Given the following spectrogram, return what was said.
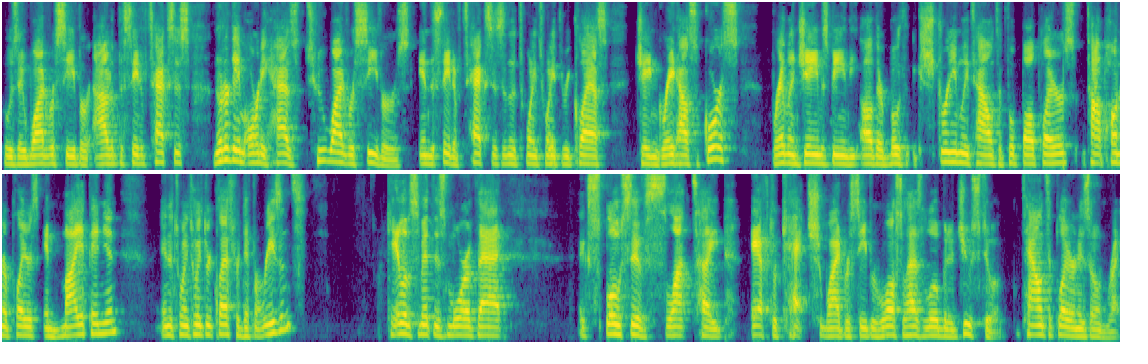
who is a wide receiver out of the state of Texas. Notre Dame already has two wide receivers in the state of Texas in the 2023 class. Jaden Greathouse, of course, Braylon James being the other, both extremely talented football players, top 100 players, in my opinion, in the 2023 class for different reasons. Caleb Smith is more of that explosive slot type after catch wide receiver who also has a little bit of juice to him. Talented player in his own right.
